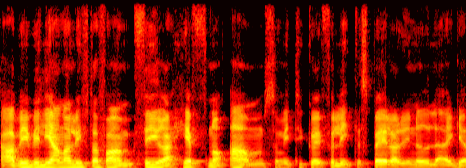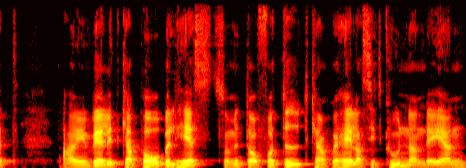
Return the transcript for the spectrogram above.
Ja, vi vill gärna lyfta fram fyra Hefner Am som vi tycker är för lite spelade i nuläget. Han är en väldigt kapabel häst som inte har fått ut kanske hela sitt kunnande än.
